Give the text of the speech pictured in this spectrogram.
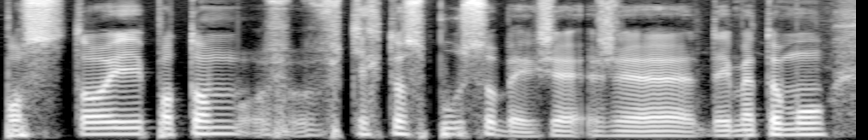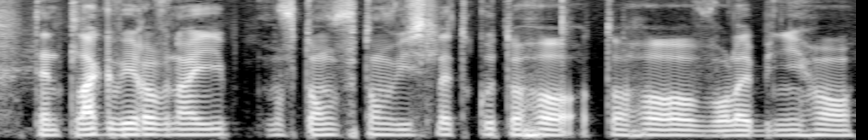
postoj potom v, těchto způsobech, že, že dejme tomu ten tlak vyrovnají v tom, v tom výsledku toho, toho volebního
